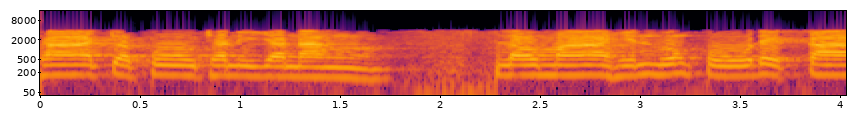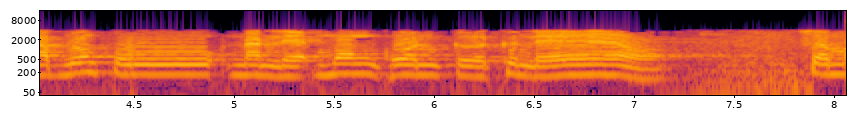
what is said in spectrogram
ชาจะปูชนิยนัง เรามาเห็นหลวงปู่ได้กราบหลวงปู่นั่นแหละมงคลเกิดขึ้นแล้ว สม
